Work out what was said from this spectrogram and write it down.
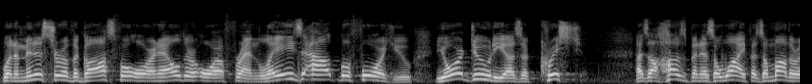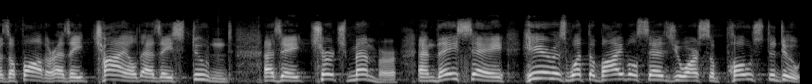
When a minister of the gospel or an elder or a friend lays out before you your duty as a Christian as a husband, as a wife, as a mother, as a father, as a child, as a student, as a church member, and they say, Here is what the Bible says you are supposed to do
